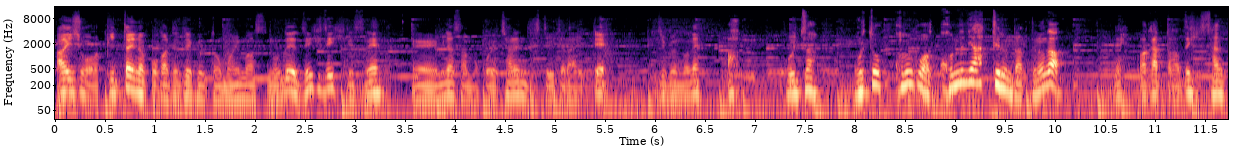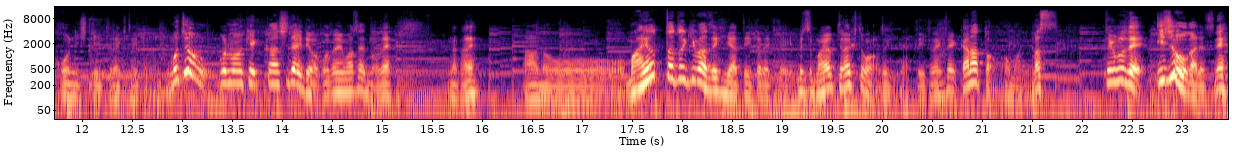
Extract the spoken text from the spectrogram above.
相性がぴったりな子が出てくると思いますので、ぜひぜひですね、えー皆さんもこれチャレンジしていただいて、自分のね、あ、こいつは、俺とこの子はこんなに合ってるんだっていうのが、ね、分かったらぜひ参考にしていただきたいと思います。もちろん、この結果次第ではございませんので、なんかね、あのー迷った時はぜひやっていただきたい。別に迷ってなくてもぜひやっていただきたいかなと思います。ということで、以上がですね、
